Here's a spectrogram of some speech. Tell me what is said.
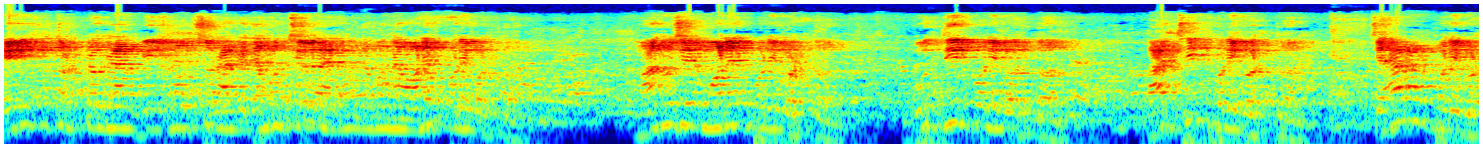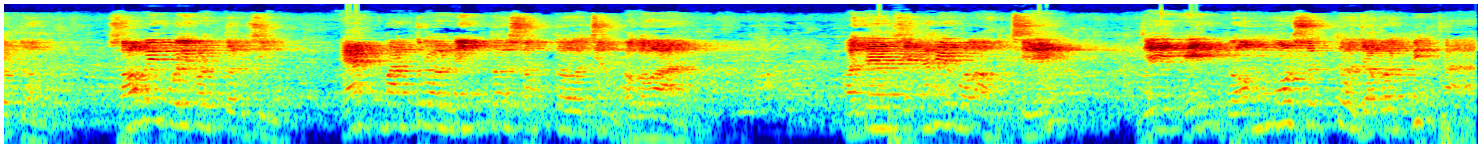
এই চট্টগ্রাম বিশ বছর আগে যেমন ছিল, এখন তেমন অনেক পরিবর্তন। মানুষের মনের পরিবর্তন। বুদ্ধির পরিবর্তন, বাহ্যিক পরিবর্তন, চেহারার পরিবর্তন, সবই পরিবর্তনশীল। একমাত্র নিত্য সত্য হচ্ছেন ভগবান। অতএব সেখানে বলা হচ্ছে যে এই ব্রহ্ম সত্য জগৎ মিথ্যা।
